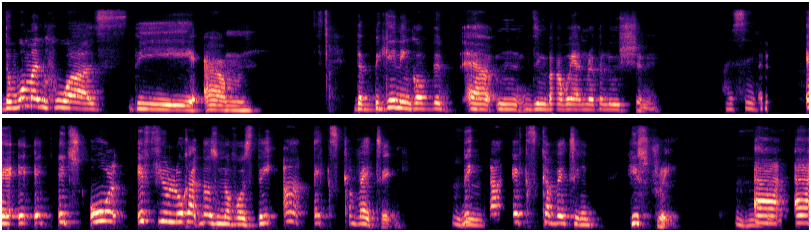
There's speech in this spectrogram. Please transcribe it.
the woman who was the um, the beginning of the uh, Zimbabwean revolution. I see. It, it, it, it's all, if you look at those novels, they are excavating. Mm-hmm. They are excavating history. Mm-hmm. Uh, uh,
